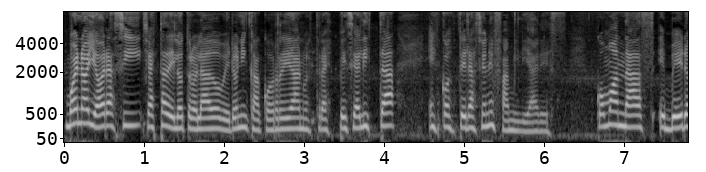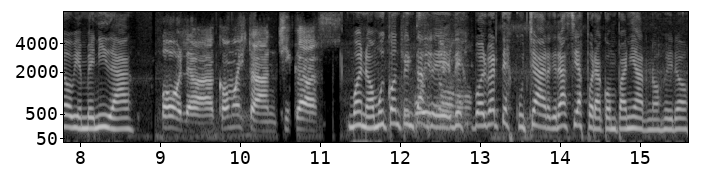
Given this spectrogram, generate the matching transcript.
Bueno, y ahora sí, ya está del otro lado Verónica Correa, nuestra especialista en constelaciones familiares. ¿Cómo andás, Vero? Bienvenida. Hola, ¿cómo están, chicas? Bueno, muy contentas de, de volverte a escuchar. Gracias por acompañarnos, Vero.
